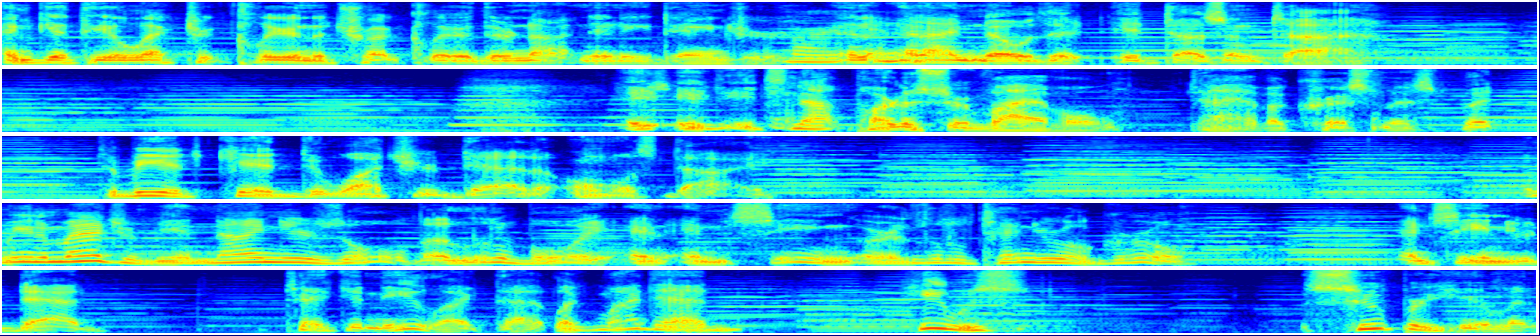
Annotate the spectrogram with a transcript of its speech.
and get the electric clear and the truck clear, they're not in any danger. Right. And, and I know that it doesn't, uh, it, it, it's not part of survival to have a Christmas, but to be a kid, to watch your dad almost die. I mean, imagine being nine years old, a little boy, and, and seeing, or a little 10 year old girl, and seeing your dad take a knee like that. Like my dad, he was superhuman.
